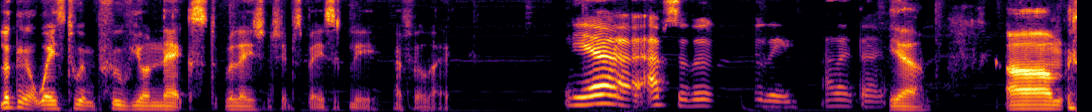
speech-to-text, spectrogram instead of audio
looking at ways to improve your next relationships basically i feel like yeah absolutely i like that yeah um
